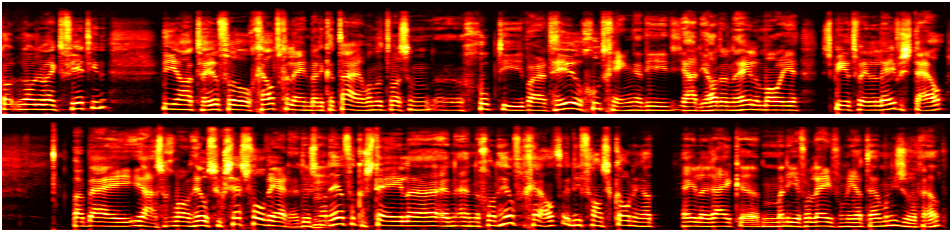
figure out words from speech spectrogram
Lodewijk XIV... Die had heel veel geld geleend bij de Qatar. Want het was een groep die, waar het heel goed ging. Die, ja, die hadden een hele mooie spirituele levensstijl. Waarbij ja, ze gewoon heel succesvol werden. Dus ze hadden heel veel kastelen en, en gewoon heel veel geld. En die Franse koning had een hele rijke manier van leven. Maar die had helemaal niet zoveel geld.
